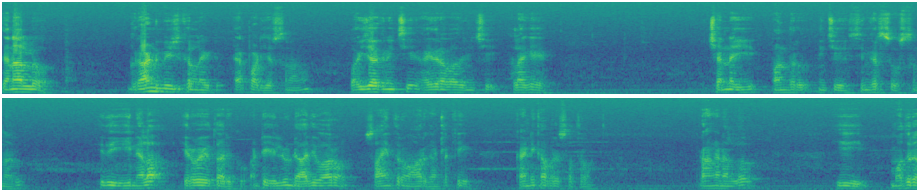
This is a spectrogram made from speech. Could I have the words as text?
తెనాల్లో గ్రాండ్ మ్యూజికల్ నైట్ ఏర్పాటు చేస్తున్నాము. వైజాగ్ నుంచి హైదరాబాద్ నుంచి అలాగే చెన్నై బందరు నుంచి సింగర్స్ వస్తున్నారు. ఇది ఈ నెల ఇరవై తారీఖు అంటే ఎల్లుండి ఆదివారం సాయంత్రం ఆరు గంటలకి కన్నికాపుర సత్రం ప్రాంగణంలో ఈ మధుర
